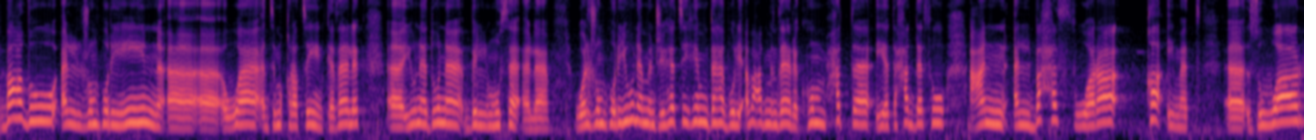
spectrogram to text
بعض الجمهوريين آه، آه، والديمقراطيين كذلك ينادون بالمساءلة والجمهوريون من جهتهم ذهبوا لأبعد من ذلك. هم حتى يتحدثوا عن البحث وراء قائمة زوار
